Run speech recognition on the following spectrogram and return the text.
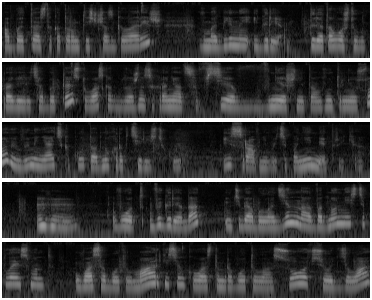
АБ-тест, о котором ты сейчас говоришь, в мобильной игре для того, чтобы проверить АБ-тест, у вас как бы должны сохраняться все внешние там внутренние условия, вы меняете какую-то одну характеристику и сравниваете по ней метрики. Угу. Вот, в игре, да, у тебя был один на, в одном месте плейсмент, у вас работал маркетинг, у вас там работала АСО, все дела,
